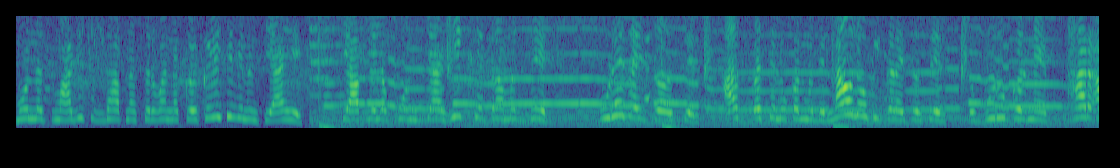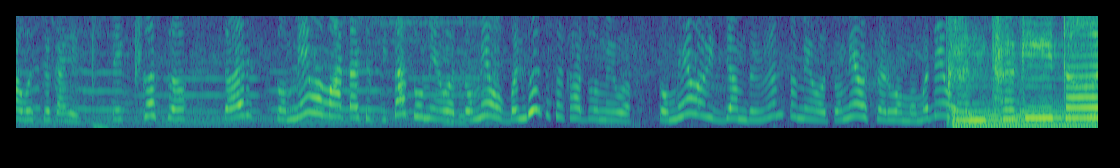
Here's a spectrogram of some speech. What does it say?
म्हणूनच माझी सुद्धा आपणा सर्वांना कळकळीची विनंती आहे की आपल्याला कोणत्याही क्षेत्रामध्ये पुढे जायचं असेल आसपासच्या लोकांमध्ये नाव लौकिक करायचं असेल तर गुरु करणे फार आवश्यक आहे. ते कसं? तर त्वमेव माताचे पिता त्वमेव त्वमेव बंधूच सखा त्वमेव त्वमेव विद्याम द्रविण त्वमेव त्वमेव सर्व मम देव. ग्रन्थगीताय ग्रन्थगेयाय गीता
